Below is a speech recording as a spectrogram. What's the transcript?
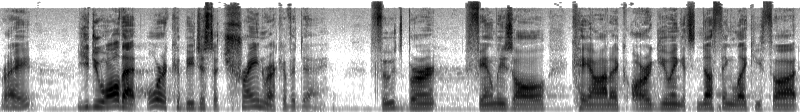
right? You do all that, or it could be just a train wreck of a day. Food's burnt, family's all chaotic, arguing, it's nothing like you thought.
